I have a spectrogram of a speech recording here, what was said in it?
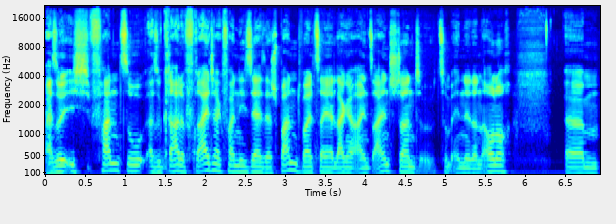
Also ich fand so, also gerade Freitag fand ich sehr, sehr spannend, weil es da ja lange 1-1 stand, zum Ende dann auch noch. Ähm,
